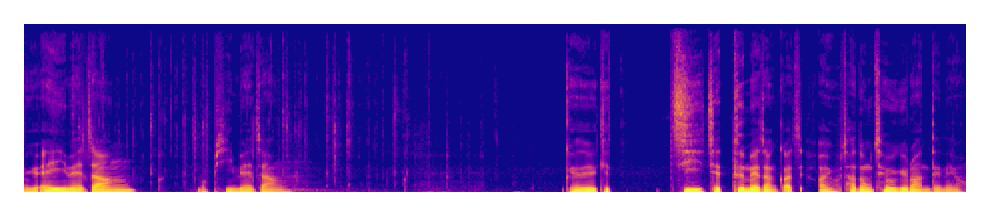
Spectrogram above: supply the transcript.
여기 A 매장, 뭐 B 매장, 그래서 이렇게 G, Z 매장까지. 아이고 자동 채우기로 안 되네요.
